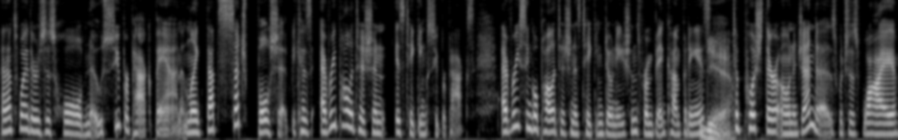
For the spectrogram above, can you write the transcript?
and that's why there's this whole no super PAC ban. And like, that's such bullshit because every politician is taking super PACs. Every single politician is taking donations from big companies yeah, to push their own agendas, which is why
